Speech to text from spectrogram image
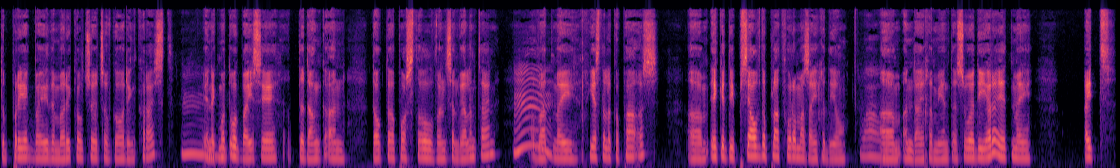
te preek by the Miracle Church of God in Christ. Mm. En ek moet ook bysê te danke aan Dr. Apostel Vincent Valentine Mm. wat my geestelike pa is. Um ek het dieselfde platform as hy gedeel. Wow. Um in daai gemeente. So die Here het my uit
